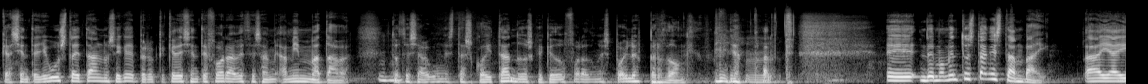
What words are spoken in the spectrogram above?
que a xente lle gusta e tal, non sei que, pero que quede xente fora a veces a, a mí me mataba. Uh -huh. Entonces, se algún está escoitando dos que quedou fora dun spoiler, perdón, da miña mm. parte. Eh, de momento están stand-by. Hai, hai,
